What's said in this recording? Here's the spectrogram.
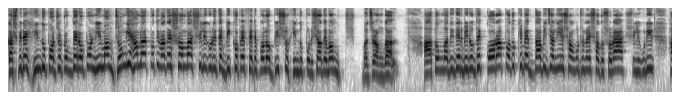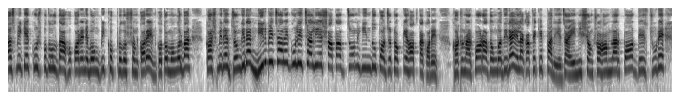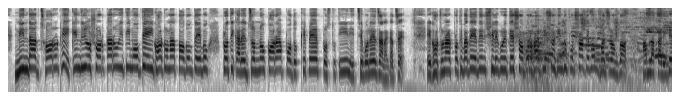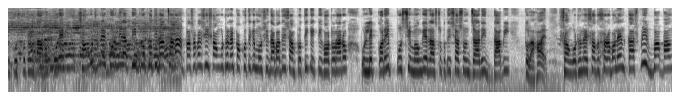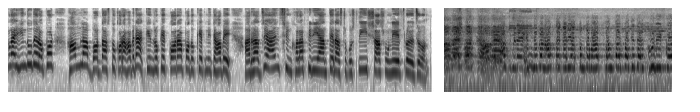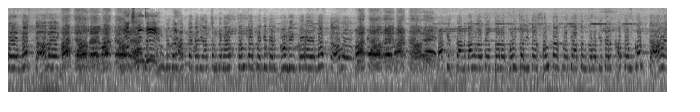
কাশ্মীরে হিন্দু পর্যটকদের ওপর নির্মম জঙ্গি হামলার প্রতিবাদে সোমবার শিলিগুড়িতে বিক্ষোভে ফেটে পড়ল বিশ্ব হিন্দু পরিষদ এবং বজরং দল আতঙ্কবাদীদের বিরুদ্ধে কড়া পদক্ষেপের দাবি জানিয়ে সংগঠনের সদস্যরা শিলিগুড়ির হাসমিকে কুশপুতুল দাহ করেন এবং বিক্ষোভ প্রদর্শন করেন। গত মঙ্গলবার কাশ্মীরের জঙ্গিরা নির্বিচারে গুলি চালিয়ে সাতাশ জন হিন্দু পর্যটককে হত্যা করেন। ঘটনার পর আতঙ্কবাদীরা এলাকা থেকে পালিয়ে যায়। এই নৃশংস হামলার পর দেশ জুড়ে নিন্দার ঝড় ওঠে। কেন্দ্রীয় সরকারও ইতিমধ্যে এই ঘটনার তদন্ত এবং প্রতিকারের জন্য কড়া পদক্ষেপের প্রস্তুতি নিচ্ছে বলে জানা গেছে। এ ঘটনার প্রতিবাদে এদিন শিলিগুড়িতে সবর হয় বিশ্ব হিন্দু পরিষদ এবং বজরং দল। হামলাকারীদের কুশপুতুল দাহ করে সংগঠনের কর্মীরা তীব্র প্রতিবাদ জানান। পাশাপাশি সংগঠনের পক্ষ থেকে মুর্শিদাবাদে সাম্প্রতিক একটি ঘটনারও উল্লেখ করে পশ্চিমবঙ্গের রাষ্ট্রপতি শাসন জারির দাবি তোলা হয়। সংগঠনের সদস্যরা বলেন, কাশ্মীর বা বাংলায় হিন্দুদের ওপর হামলা বরদাস্ত করা হবে না। কেন্দ্রকে কড়া পদক্ষেপ নিতে হবে। আর রাজ্যে আইন শৃঙ্খলা ফিরিয়ে আনতে রাষ্ট্রপতি শাসনের প্রয়োজন। কাশ্মীরে হিন্দুগণ হত্যাকারী আতঙ্কবাদ সন্ত্রাসবাদীদের গুলি করে মারতে হবে। হিন্দুগণ হত্যাকারী আতঙ্কবাদ সন্ত্রাসবাদীদের গুলি করে মারতে হবে। পাকিস্তান বাংলাদেশ দ্বারা পরিচালিত সন্ত্রাসবাদী আতঙ্কবাদীদের খতম করতে হবে।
